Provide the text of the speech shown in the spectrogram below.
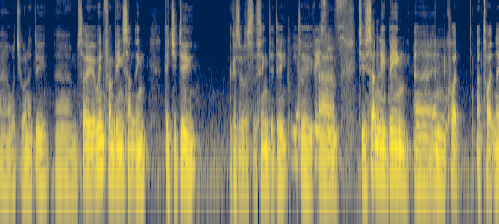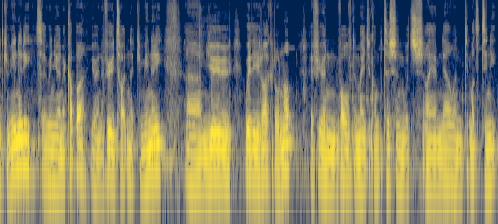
uh, what you want to do. Um, so it went from being something that you do because it was the thing to do, yep. to um, to suddenly being uh, in quite a tight knit community. So when you're in a kapa, you're in a very tight knit community. Um, you, whether you like it or not, if you're involved in major competition, which I am now in Te Matatini,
